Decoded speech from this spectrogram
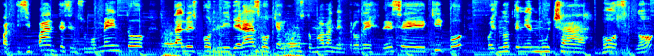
participantes en su momento, tal vez por liderazgo que algunos tomaban dentro de, ese equipo, pues no tenían mucha voz, ¿no?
